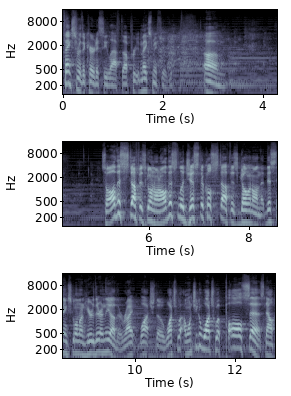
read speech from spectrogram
Thanks for the courtesy laugh, though. It makes me feel good. Um, so all this stuff is going on. All this logistical stuff is going on. That this thing's going on here, there, and the other. Right? Watch though. Watch what I want you to watch what Paul says. Now,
